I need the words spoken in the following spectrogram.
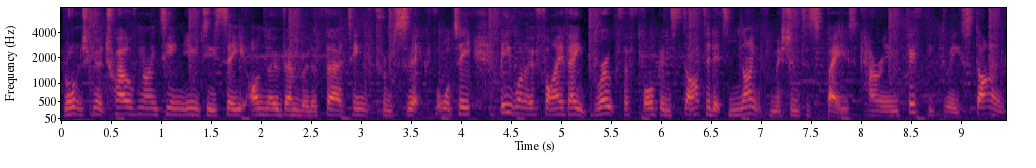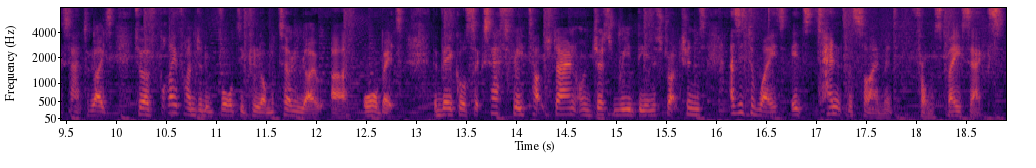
Launching at 12.19 UTC on November the 13th from Slick 40, B1058 broke the fog and started its ninth mission to space, carrying 53 Starlink satellites to a 540 kilometer low Earth orbit. The vehicle successfully touched down on Just Read the Instructions as it awaits its 10th assignment from SpaceX.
